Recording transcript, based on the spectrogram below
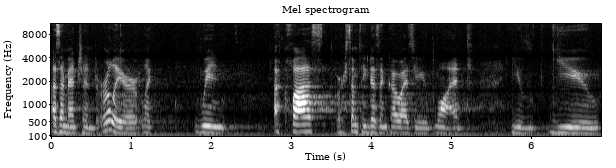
as I mentioned earlier, like when a class or something doesn't go as you want, you you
